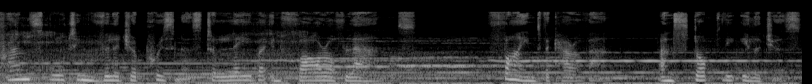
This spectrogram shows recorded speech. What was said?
transporting villager prisoners to labor in far-off lands. Find the caravan and stop the Illagers,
